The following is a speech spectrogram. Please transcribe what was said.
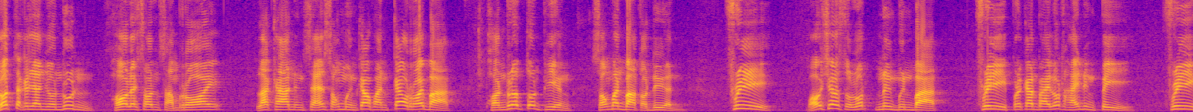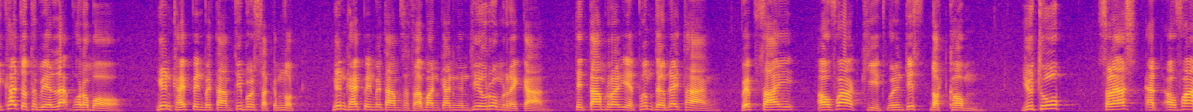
รถจักรยานยนต์รุ่น Horizon 300 ราคา 129,900 บาท ผ่อนเริ่มต้นเพียง 2,000 บาทต่อเดือน ฟรีวอลเชอร์ส่วนลด 10,000 บาท ฟรีประกันภัยรถหาย 1 ปี ฟรีค่าจดทะเบียนและพรบ เงื่อนไขเป็นไปตามที่บริษัทกำหนด เงื่อนไขเป็นไปตามสถาบันการเงินที่ร่วมรายการ ติดตามรายละเอียดเพิ่มเติมได้ทาง เว็บไซต์ alpha v a l e n t i s com YouTube slash at alpha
